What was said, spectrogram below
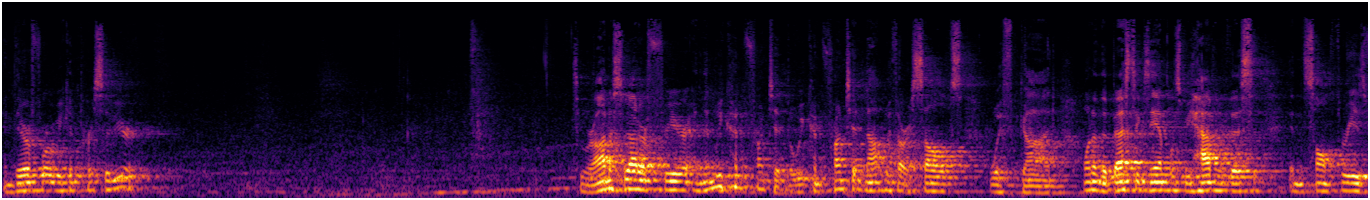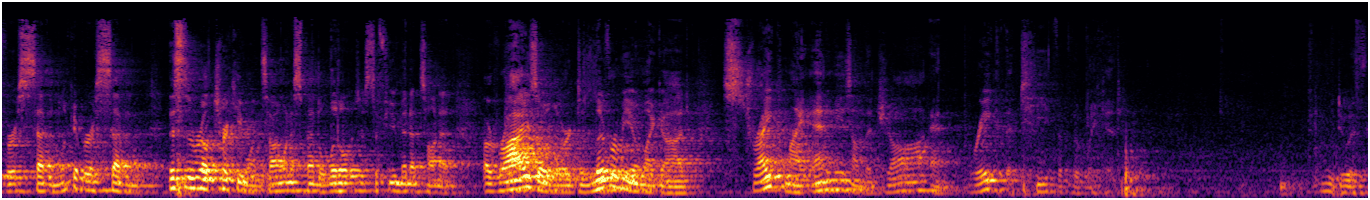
And therefore, we can persevere. So we're honest about our fear, and then we confront it, but we confront it not with ourselves, with God. One of the best examples we have of this in Psalm 3 is verse 7. Look at verse 7. This is a real tricky one, so I want to spend a little, just a few minutes on it. Arise, O Lord, deliver me, O my God. Strike my enemies on the jaw and break the teeth of the wicked. What do we do with,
